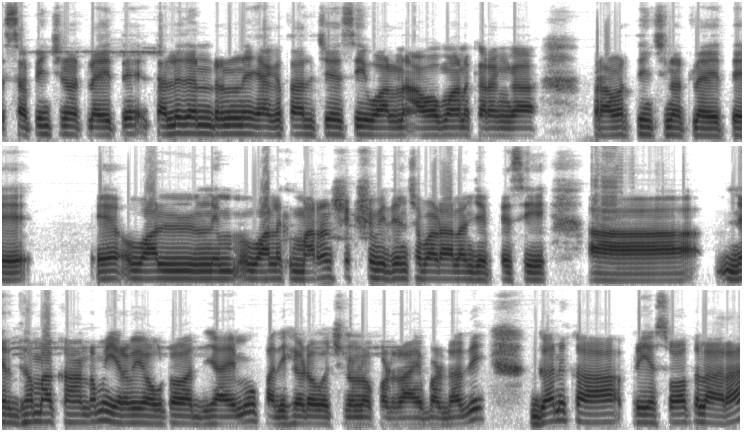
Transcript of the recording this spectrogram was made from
శపించినట్లయితే తల్లిదండ్రుల్ని ఎగతాళి చేసి వాళ్ళని అవమానకరంగా ప్రవర్తించినట్లయితే వాళ్ళని వాళ్ళకి మరణ శిక్ష విధించబడాలని చెప్పేసి ఆ నిర్గమకాండము ఇరవై ఒకటో అధ్యాయము పదిహేడవ వచనంలో కూడా రాయబడ్డది. గనుక ప్రియ శ్రోతలారా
